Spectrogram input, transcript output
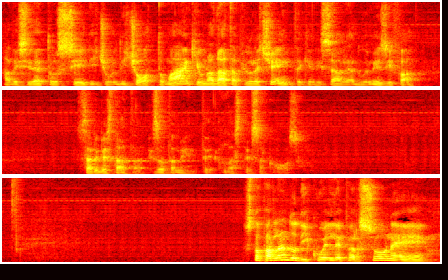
avessi detto il 16 o il 18, ma anche una data più recente che risale a due mesi fa, sarebbe stata esattamente la stessa cosa. Sto parlando di quelle persone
